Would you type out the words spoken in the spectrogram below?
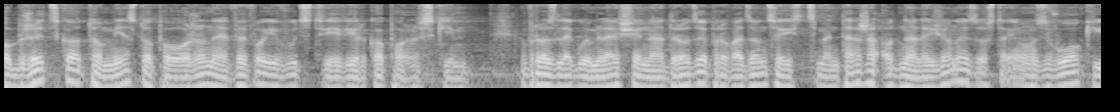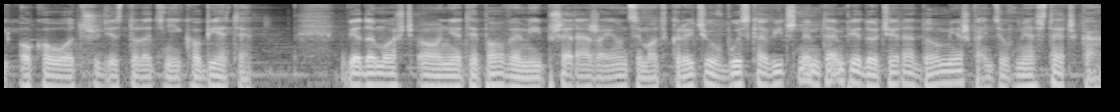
Obrzycko to miasto położone we województwie wielkopolskim. W rozległym lesie na drodze prowadzącej z cmentarza odnalezione zostają zwłoki około 30-letniej kobiety. Wiadomość o nietypowym i przerażającym odkryciu w błyskawicznym tempie dociera do mieszkańców miasteczka.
